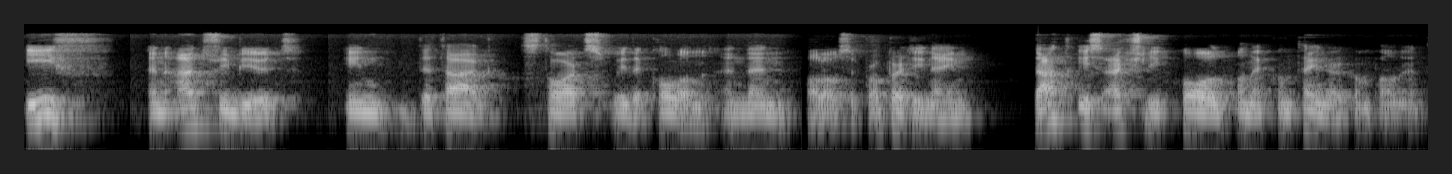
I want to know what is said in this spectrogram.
if an attribute in the tag starts with a colon and then follows a property name, that is actually called on a container component,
